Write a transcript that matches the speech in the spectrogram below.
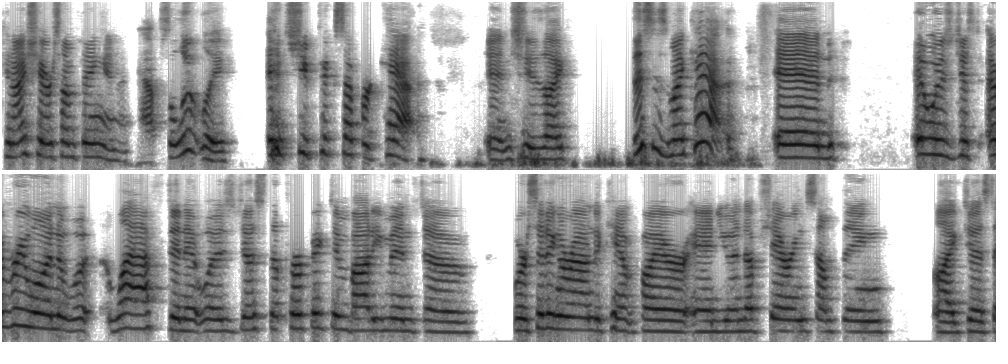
can I share something? And absolutely. And she picks up her cat and she's like, This is my cat. And it was just everyone w- laughed and it was just the perfect embodiment of we're sitting around a campfire and you end up sharing something like just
